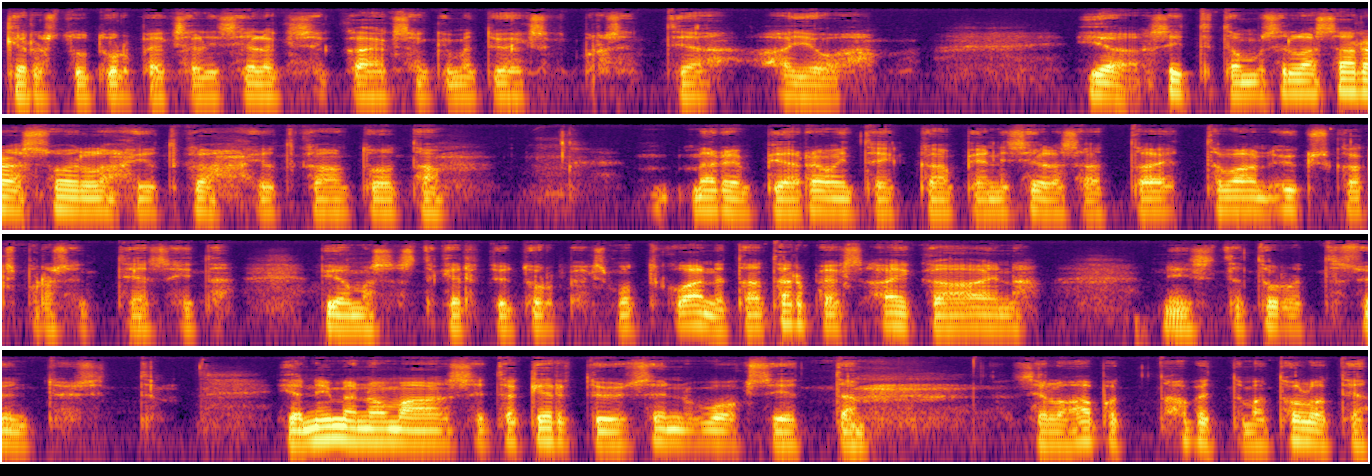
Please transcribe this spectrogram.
kerrostuu turpeeksi, eli sielläkin se 80-90 prosenttia hajoaa. Ja sitten tuommoisilla sarassoilla, jotka, jotka on tuota, märempiä, ravinteikkaampia, niin siellä saattaa, että vain 1-2 prosenttia siitä biomassasta kertyy turpeeksi. Mutta kun annetaan tarpeeksi aikaa aina, niin sitä turvetta syntyy sitten. Ja nimenomaan sitä kertyy sen vuoksi, että siellä on hapettomat olot ja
